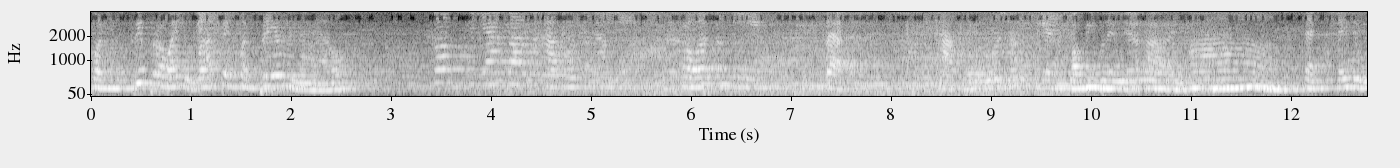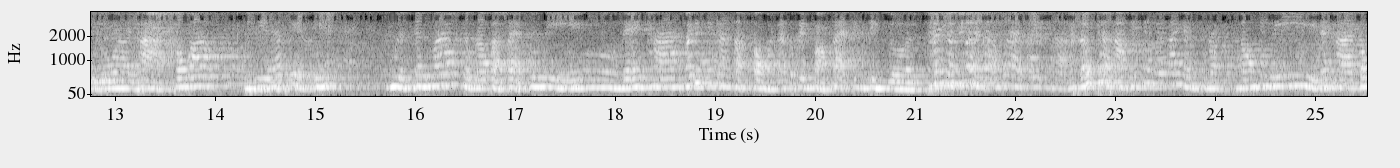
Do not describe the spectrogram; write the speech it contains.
คนเรียบร้อยหรือว่าเป็นคนเปรี้ยวอยู่แล้ว ก็จะยากบ้างนะคะเพราะว่าจะมีเพราะว่าจะมีแบบฉากบู๊ฉากเทียนเขามีบริเนี่เวยณค่ะอ่าฉันได้ดูด้วยค่ะ เพราะว่าพีแรกเห็นนี่เหมือนกันมากสำหรับฝาแฝดคู่นี้นะคะไม่ได้มีการตัดต่อนะจะเป็นฝาแฝดจริง ๆ เลย ใช่ค่ะฝาแฝด ก็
